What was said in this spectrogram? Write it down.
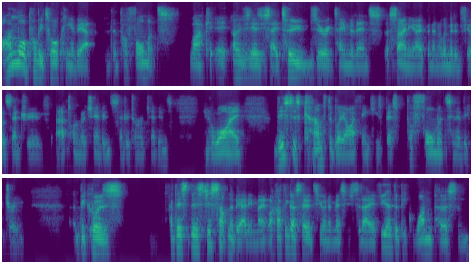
I'm more probably talking about the performance. Like it, obviously, as you say, two Zurich team events, a Sony Open and a limited field Sentry of uh, Tournament of Champions, Sentry Tournament of Champions in Hawaii this is comfortably, I think, his best performance in a victory because there's there's just something about him, mate. Like I think I said it to you in a message today. If you had to pick one person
